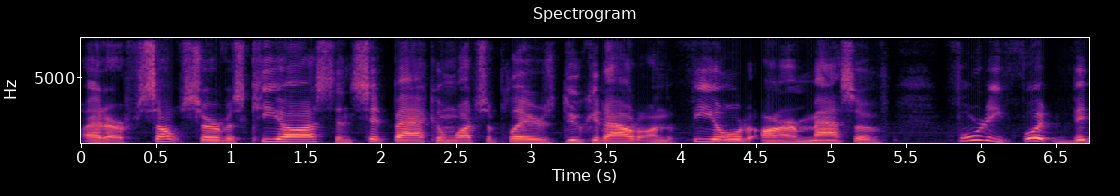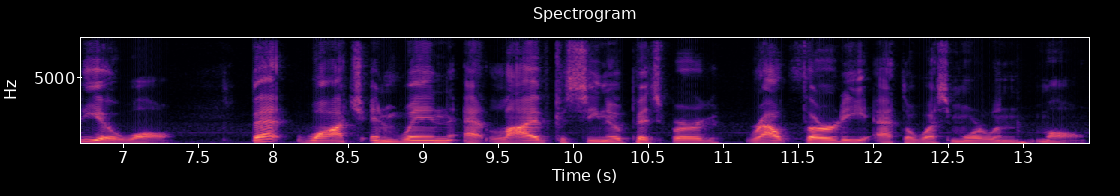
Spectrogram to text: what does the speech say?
at our self service kiosks and sit back and watch the players duke it out on the field on our massive 40 foot video wall. Bet, watch, and win at Live Casino Pittsburgh, Route 30 at the Westmoreland Mall.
